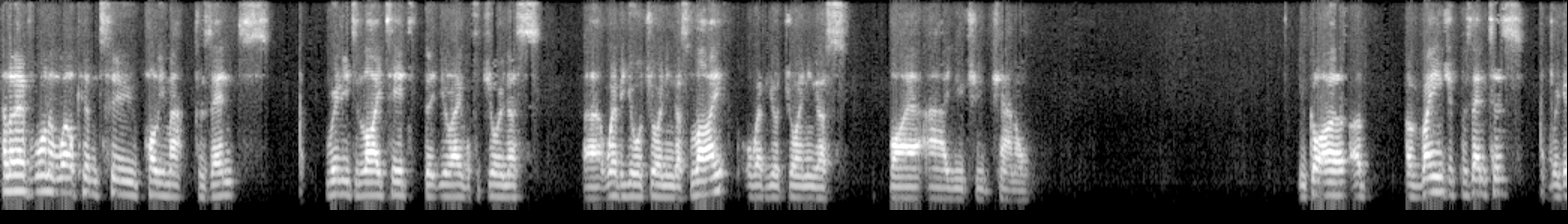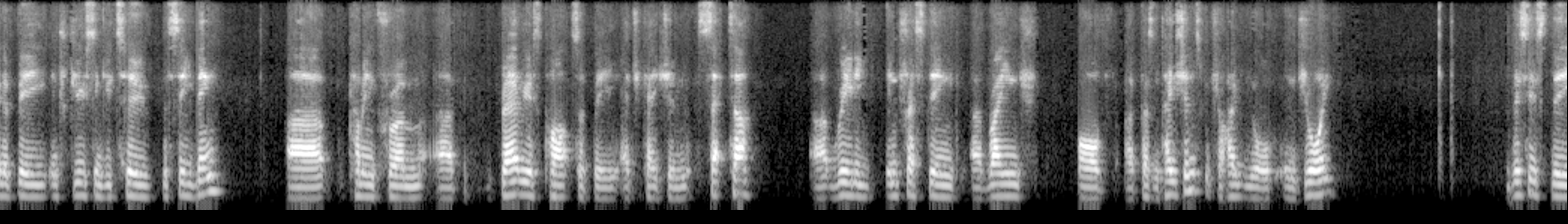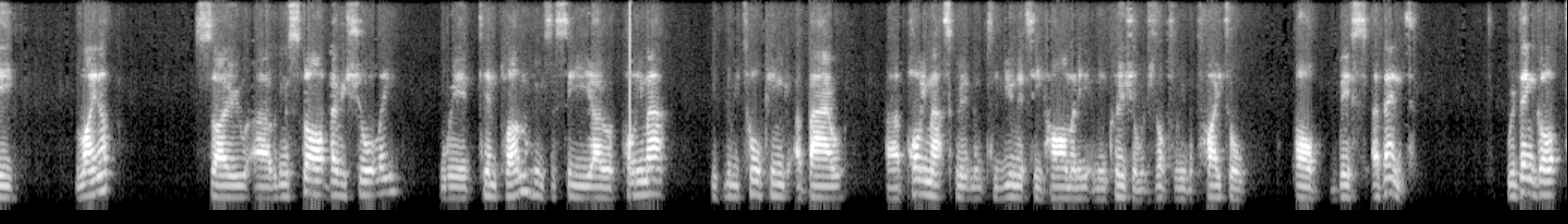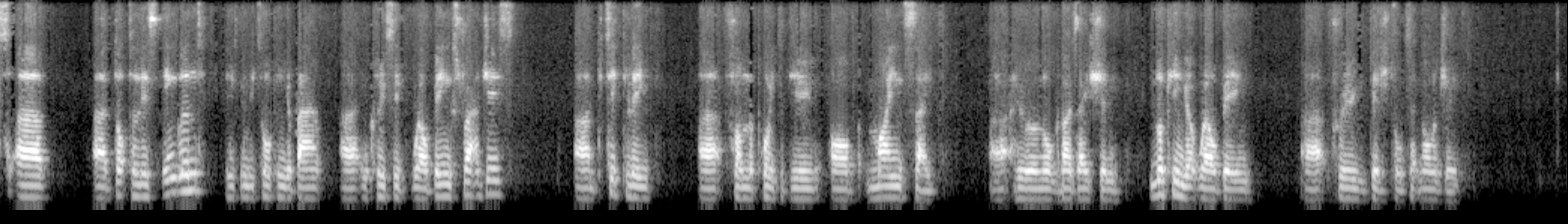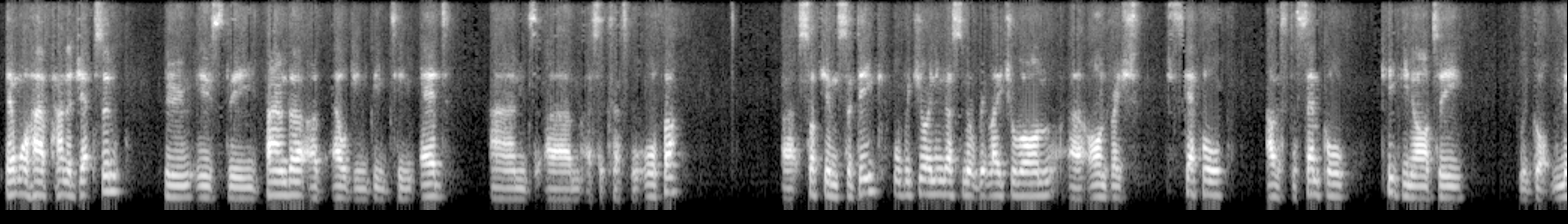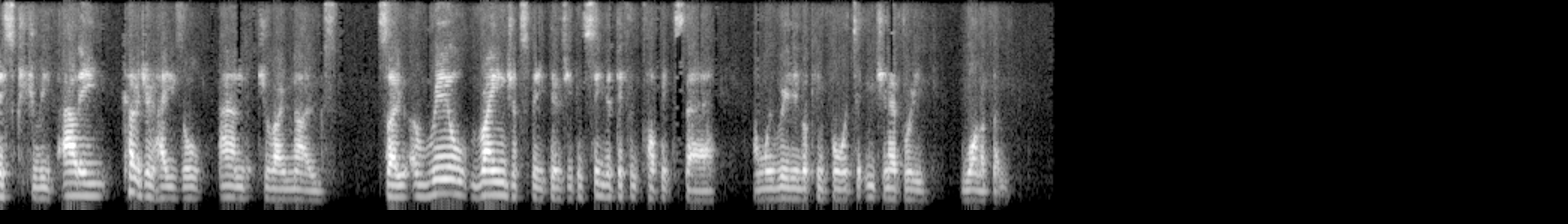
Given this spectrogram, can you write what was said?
Hello, everyone, and welcome to PolyMAT Presents. Really delighted that you're able to join us, uh, whether you're joining us live or whether you're joining us via our YouTube channel. We've got a, a, a range of presenters we're going to be introducing you to this evening, uh, coming from uh, various parts of the education sector. Uh, really interesting uh, range of uh, presentations, which I hope you'll enjoy. This is the lineup. So uh, we're going to start very shortly with Tim Plum, who's the CEO of PolyMAT. He's going to be talking about uh, PolyMAT's commitment to unity, harmony, and inclusion, which is obviously the title of this event. We've then got uh, uh, Dr. Liz England, who's going to be talking about uh, inclusive wellbeing strategies, um, particularly uh, from the point of view of Mindsafe, who are an organisation looking at wellbeing uh, through digital technology. Then we'll have Hannah Jepson, who is the founder of LGBT Ed and um, a successful author. Uh, Sufyan Sadiq will be joining us a little bit later on. Uh, Andre Skeppel, Alistair Semple, Kiki Nati. We've got Misk Sharif Ali, Kojo Hazel, and Jerome Nogues. So a real range of speakers. You can see the different topics there, and we're really looking forward to each and every one of them.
